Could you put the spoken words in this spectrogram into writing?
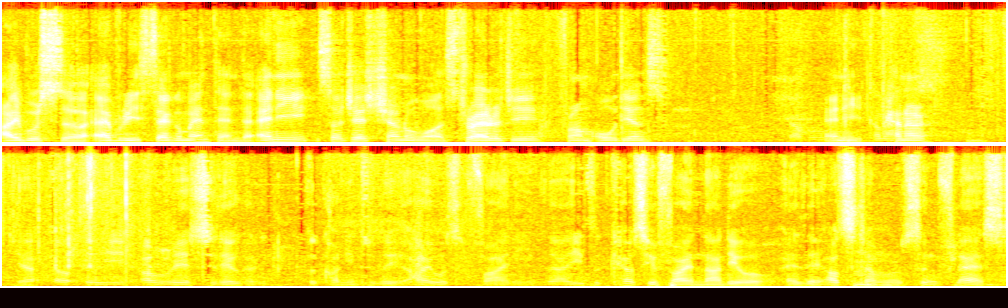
IVUS uh, every segment and any suggestion or strategy from audience? Any panel? Yeah, obviously, according- according to the I was finding, that is calcified nodule at the outsternal mm. flash.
